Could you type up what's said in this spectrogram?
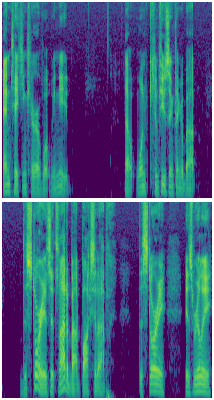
and taking care of what we need. Now, one confusing thing about this story is it's not about Box It Up. The story is really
